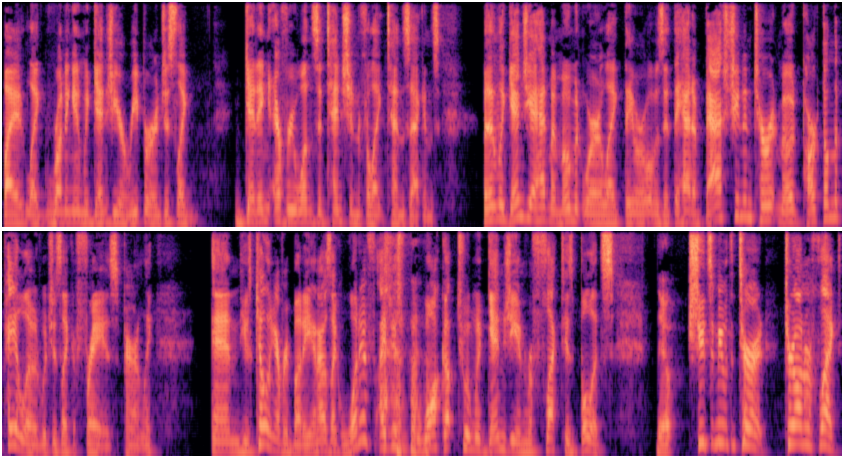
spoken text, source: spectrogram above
by like running in with Genji or Reaper and just like getting everyone's attention for like 10 seconds. But then with Genji, I had my moment where like they were what was it? They had a bastion in turret mode parked on the payload, which is like a phrase apparently. and he was killing everybody. And I was like, what if I just walk up to him with Genji and reflect his bullets? Yep. Shoots at me with the turret, turn on reflect.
